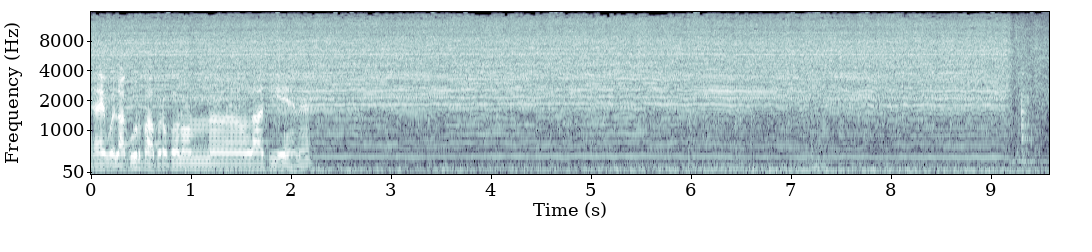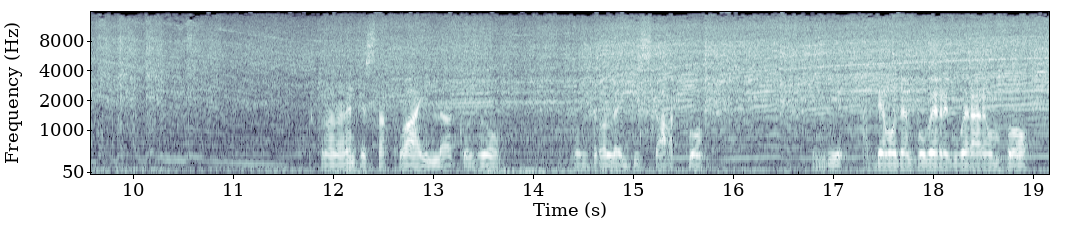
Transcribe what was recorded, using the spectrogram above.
Eh, quella curva proprio non la tiene. fortunatamente sta qua il coso controlla il distacco. Quindi abbiamo tempo per recuperare un po'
